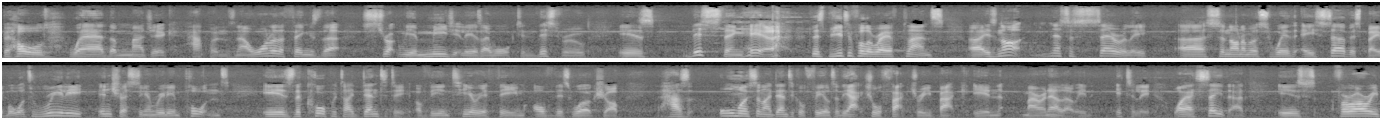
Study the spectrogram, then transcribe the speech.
Behold where the magic happens. Now, one of the things that struck me immediately as I walked in this room is this thing here, this beautiful array of plants, uh, is not necessarily uh, synonymous with a service bay. But what's really interesting and really important is the corporate identity of the interior theme of this workshop has almost an identical feel to the actual factory back in Maranello in Italy. Why I say that is Ferrari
